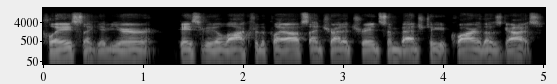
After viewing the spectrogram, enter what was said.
place, like if you're basically a lock for the playoffs, I'd try to trade some bench to acquire those guys.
